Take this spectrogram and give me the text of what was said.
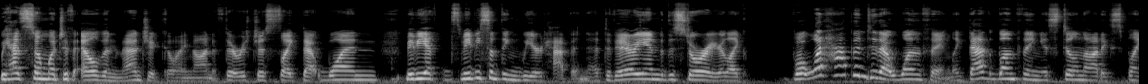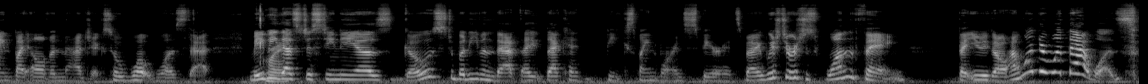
we had so much of elven magic going on. If there was just like that one, maybe maybe something weird happened at the very end of the story. You're like, but what happened to that one thing? Like that one thing is still not explained by elven magic. So what was that? Maybe right. that's Justinia's ghost, but even that I, that could be explained more in spirits. But I wish there was just one thing that you would go, I wonder what that was.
